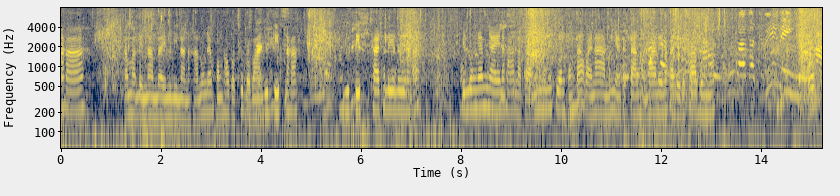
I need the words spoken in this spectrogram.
นะคะ สามารถเล่นน้ำได้นู่นนี่นั่นนะคะ โรงแรมของเขาก็คือแบบว่าอยู่ติดนะคะอยู่ติดชายทะเลเลยนะคะ เป็นโรงแรมใหญ่นะคะ หลักการมีในส่วนของสระว่ายน้ำมีอย่างต่างๆมากมายเลยนะคะ เดี๋ยวจะพาเบิ่งเนาะโอเค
